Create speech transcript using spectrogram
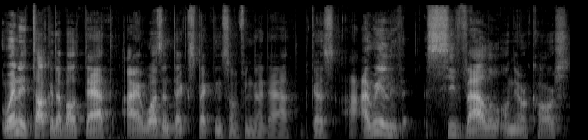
when he talked about that, I wasn't expecting something like that because I really see value on your course,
